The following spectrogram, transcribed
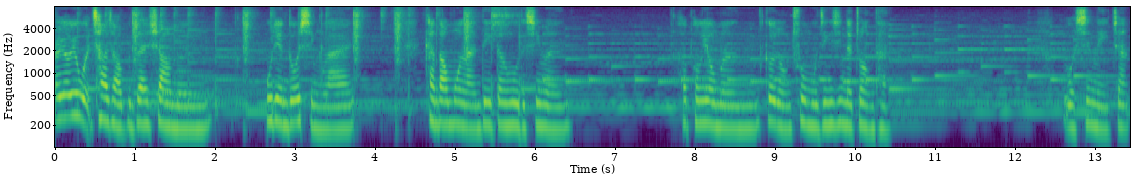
而由于我恰巧不在厦门，五点多醒来，看到莫兰蒂登陆的新闻，和朋友们各种触目惊心的状态，我心里一颤。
